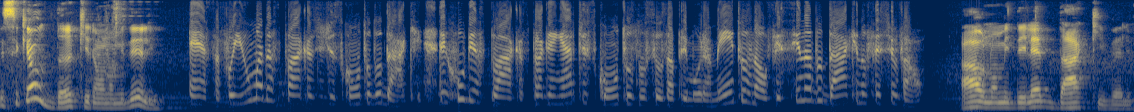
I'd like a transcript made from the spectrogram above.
Esse aqui é o Duck, não é o nome dele? Essa foi uma das placas de desconto do DAC. Derrube as placas para ganhar descontos nos seus aprimoramentos na oficina do DAC no festival. Ah, o nome dele é DAC, velho.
